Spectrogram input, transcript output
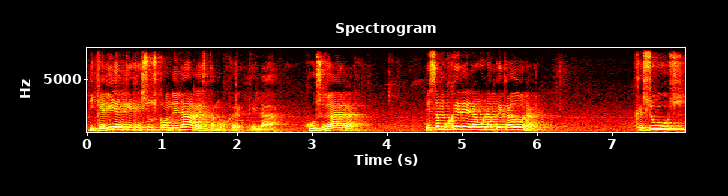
y querían que Jesús condenara a esta mujer, que la juzgara. Esa mujer era una pecadora. Jesús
